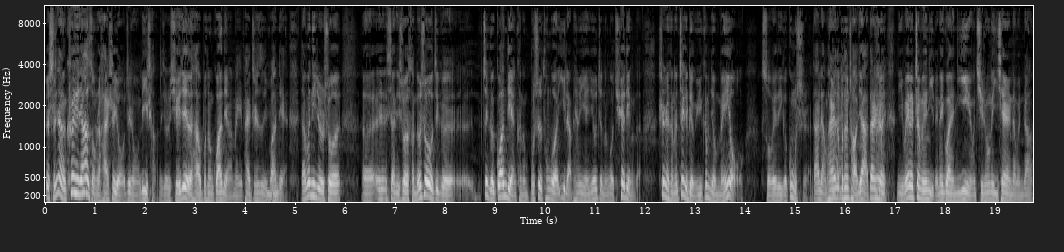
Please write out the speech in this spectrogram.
就实际上科学家总是还是有这种立场的，就是学界的他有不同观点，每一派支持自己观点。但问题就是说，呃，像你说的，很多时候这个这个观点可能不是通过一两篇研究就能够确定的，甚至可能这个领域根本就没有所谓的一个共识，大家两派人都不能吵架，但是你为了证明你的那观点你引用其中的一些人的文章，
